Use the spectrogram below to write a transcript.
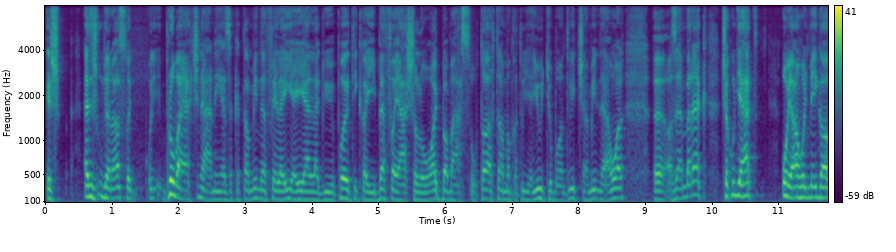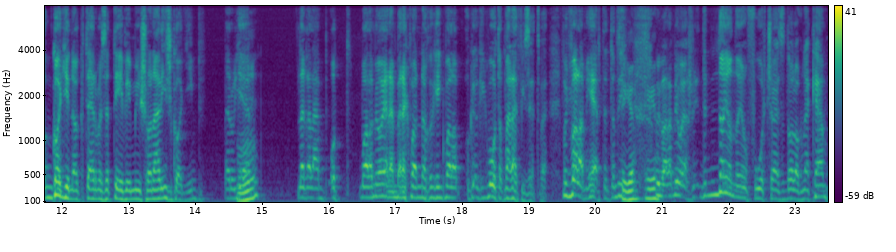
és ez is ugyanaz, hogy, hogy próbálják csinálni ezeket a mindenféle ilyen jellegű politikai, befolyásoló, agybamászó tartalmakat, ugye YouTube-on, Twitch-en, mindenhol az emberek, csak ugye hát olyan, hogy még a gagyinak tervezett tévéműsornál is gagyibb, mert ugye uh-huh. Legalább ott valami olyan emberek vannak, akik, vala, akik voltak már lefizetve. Vagy valami, érted? Tehát, Igen, hogy igen. valami olyasmi. De nagyon-nagyon furcsa ez a dolog nekem.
